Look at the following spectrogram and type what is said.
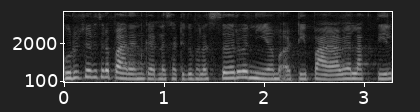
गुरुचरित्र पारायण करण्यासाठी तुम्हाला सर्व नियम अटी पाळाव्या लागतील.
